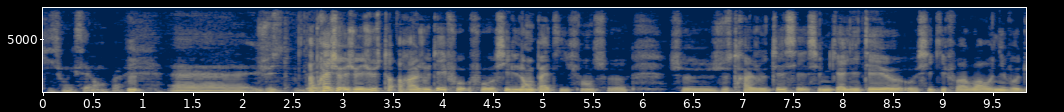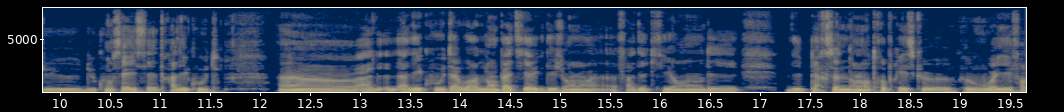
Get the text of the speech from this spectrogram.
qui sont excellents. Quoi. Mm. Euh, juste Après, je, vais juste rajouter, il faut, faut aussi de l'empathie. Je, juste rajouter, c'est une qualité euh, aussi qu'il faut avoir au niveau du, du conseil, c'est être à l'écoute. Euh, à, l'écoute, avoir de l'empathie avec des gens, enfin des clients, des, des personnes dans l'entreprise que, que vous voyez, enfin,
